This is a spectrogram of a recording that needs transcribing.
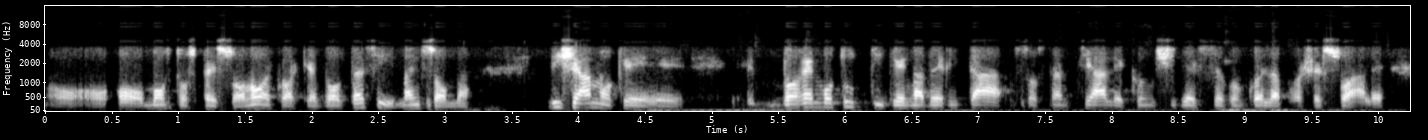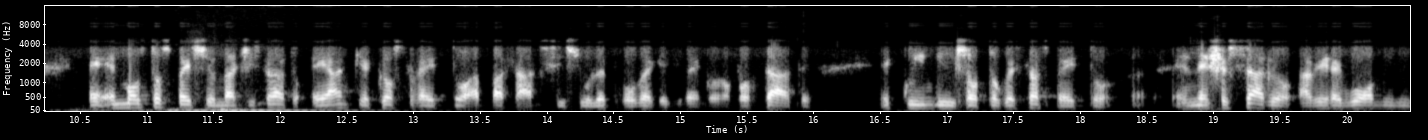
o, o molto spesso no e qualche volta sì, ma insomma diciamo che vorremmo tutti che la verità sostanziale coincidesse con quella processuale e molto spesso il magistrato è anche costretto a basarsi sulle prove che gli vengono portate e quindi sotto questo aspetto è necessario avere uomini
